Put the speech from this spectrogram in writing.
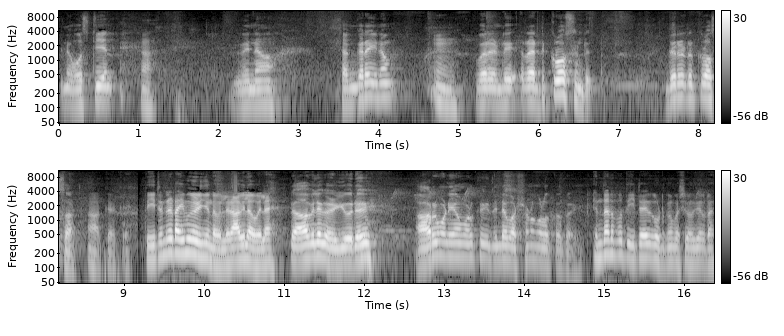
പിന്നെ ഓസ്റ്റിയൻ ആ. പിന്നെ ശങ്കര ഇനം ഉം. വേറെ ഉണ്ട് റെഡ് ക്രോസ് ഉണ്ട്. ഇത് റെഡ് ക്രോസ് ആണ്. Okay okay. തീറ്റന്റെ ടൈം കഴിഞ്ഞിട്ടുണ്ടാവില്ലേ രാവിലെ ആവും അല്ലേ? രാവിലെ കഴിയും. ഒരു ആറ് മണിയാകുമ്പോൾക്ക് ഇതിന്റെ ഭക്ഷണങ്ങളൊക്കെ കഴിയും. എന്താണ് ഇപ്പോൾ തീറ്റ കൊടുക്കുന്നത് പശുക്കൾക്ക് ഇവിടെ?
